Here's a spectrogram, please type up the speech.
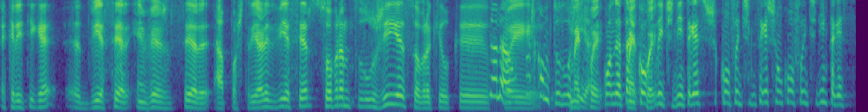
a, crítica eh, devia ser, em vez de ser a posteriori, devia ser sobre a metodologia, sobre aquilo que Não, não, foi... mas com metodologia. É Quando eu tenho é conflitos de interesses, conflitos de interesses são conflitos de interesse,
